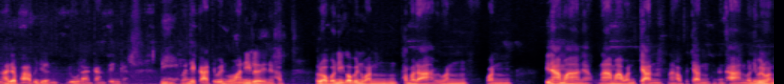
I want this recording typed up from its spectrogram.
น้าจะพาไปเดินดูลานกลางเต็นท์กัน นี่บรรยากาศจะเป็นประมาณนี้เลยนะครับสำหรับวันนี้ก็เป็นวันธรรมดาเป็นวันวันที่น้ามาเนี่ยน้ามาวันจันทร์นะครับวันจันทร์อังคาร วันนี้เป็นวัน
